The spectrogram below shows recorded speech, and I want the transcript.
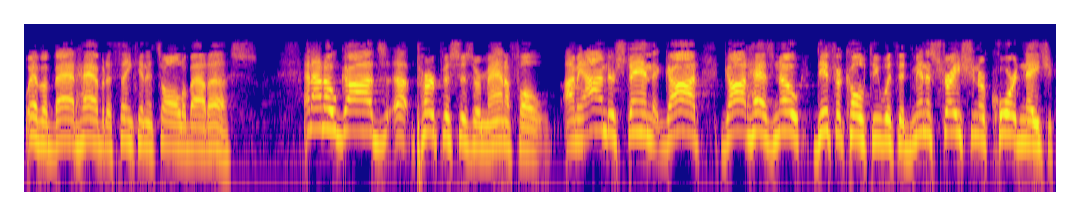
We have a bad habit of thinking it's all about us. And I know God's uh, purposes are manifold. I mean, I understand that God, God has no difficulty with administration or coordination.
